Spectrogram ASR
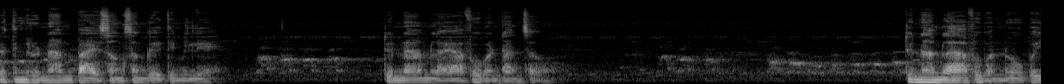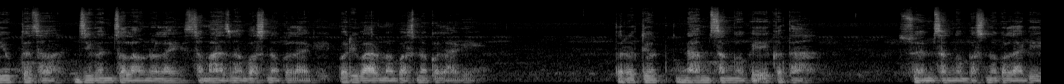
र तिम्रो नाम पाए सँगसँगै तिमीले त्यो नामलाई आफू भन्ठान्छौ। त्यो नामलाई आफू भन्नु उपयुक्त छ जीवन चलाउनलाई समाजमा बस्नको लागि परिवारमा बस्नको लागि। तर त्यो नामसँगको एकता स्वयंसँग बस्नको लागि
